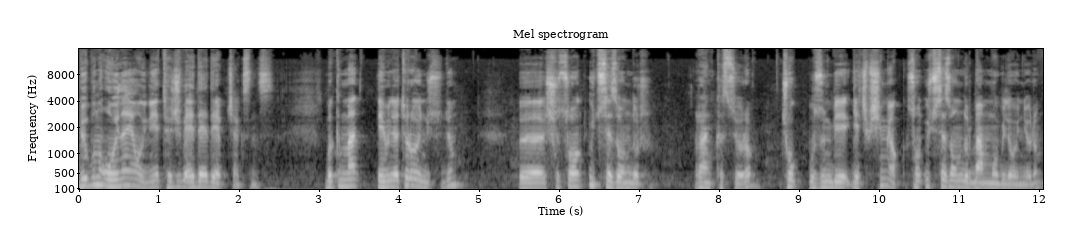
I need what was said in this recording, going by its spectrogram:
Ve bunu oynaya oynaya tecrübe ede ede yapacaksınız. Bakın ben emülatör oyuncusuydum. Ee, şu son 3 sezondur rank kasıyorum. Çok uzun bir geçmişim yok. Son 3 sezondur ben mobil oynuyorum.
